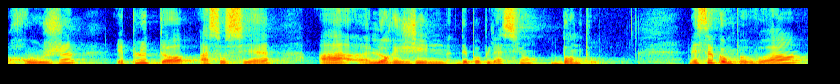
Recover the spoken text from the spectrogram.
rouge est plutôt associée à l'origine des populations bantous. Mais ce qu'on peut voir,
